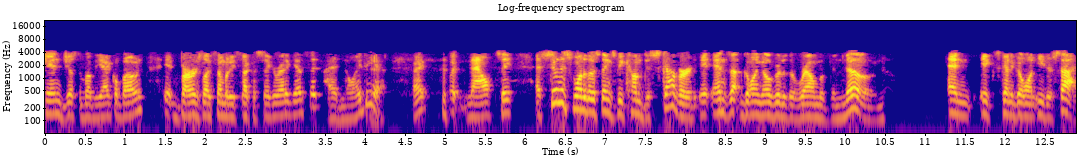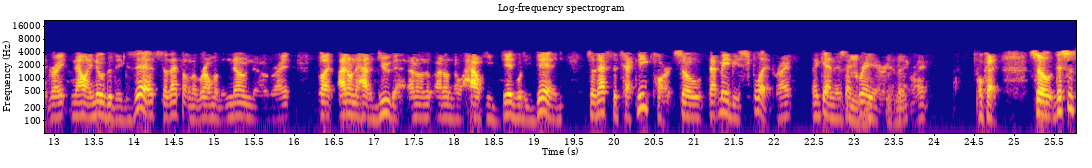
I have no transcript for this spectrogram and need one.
shin just above the ankle bone, it burns like somebody stuck a cigarette against it. I had no idea. Right? But now, see, as soon as one of those things become discovered, it ends up going over to the realm of the known and it's going to go on either side, right? Now I know that it exists, so that's on the realm of the known known, right? But I don't know how to do that. I don't know. I don't know how he did what he did. So that's the technique part. So that may be split, right? Again, there's that gray area Mhm, thing, right? Okay. So this is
